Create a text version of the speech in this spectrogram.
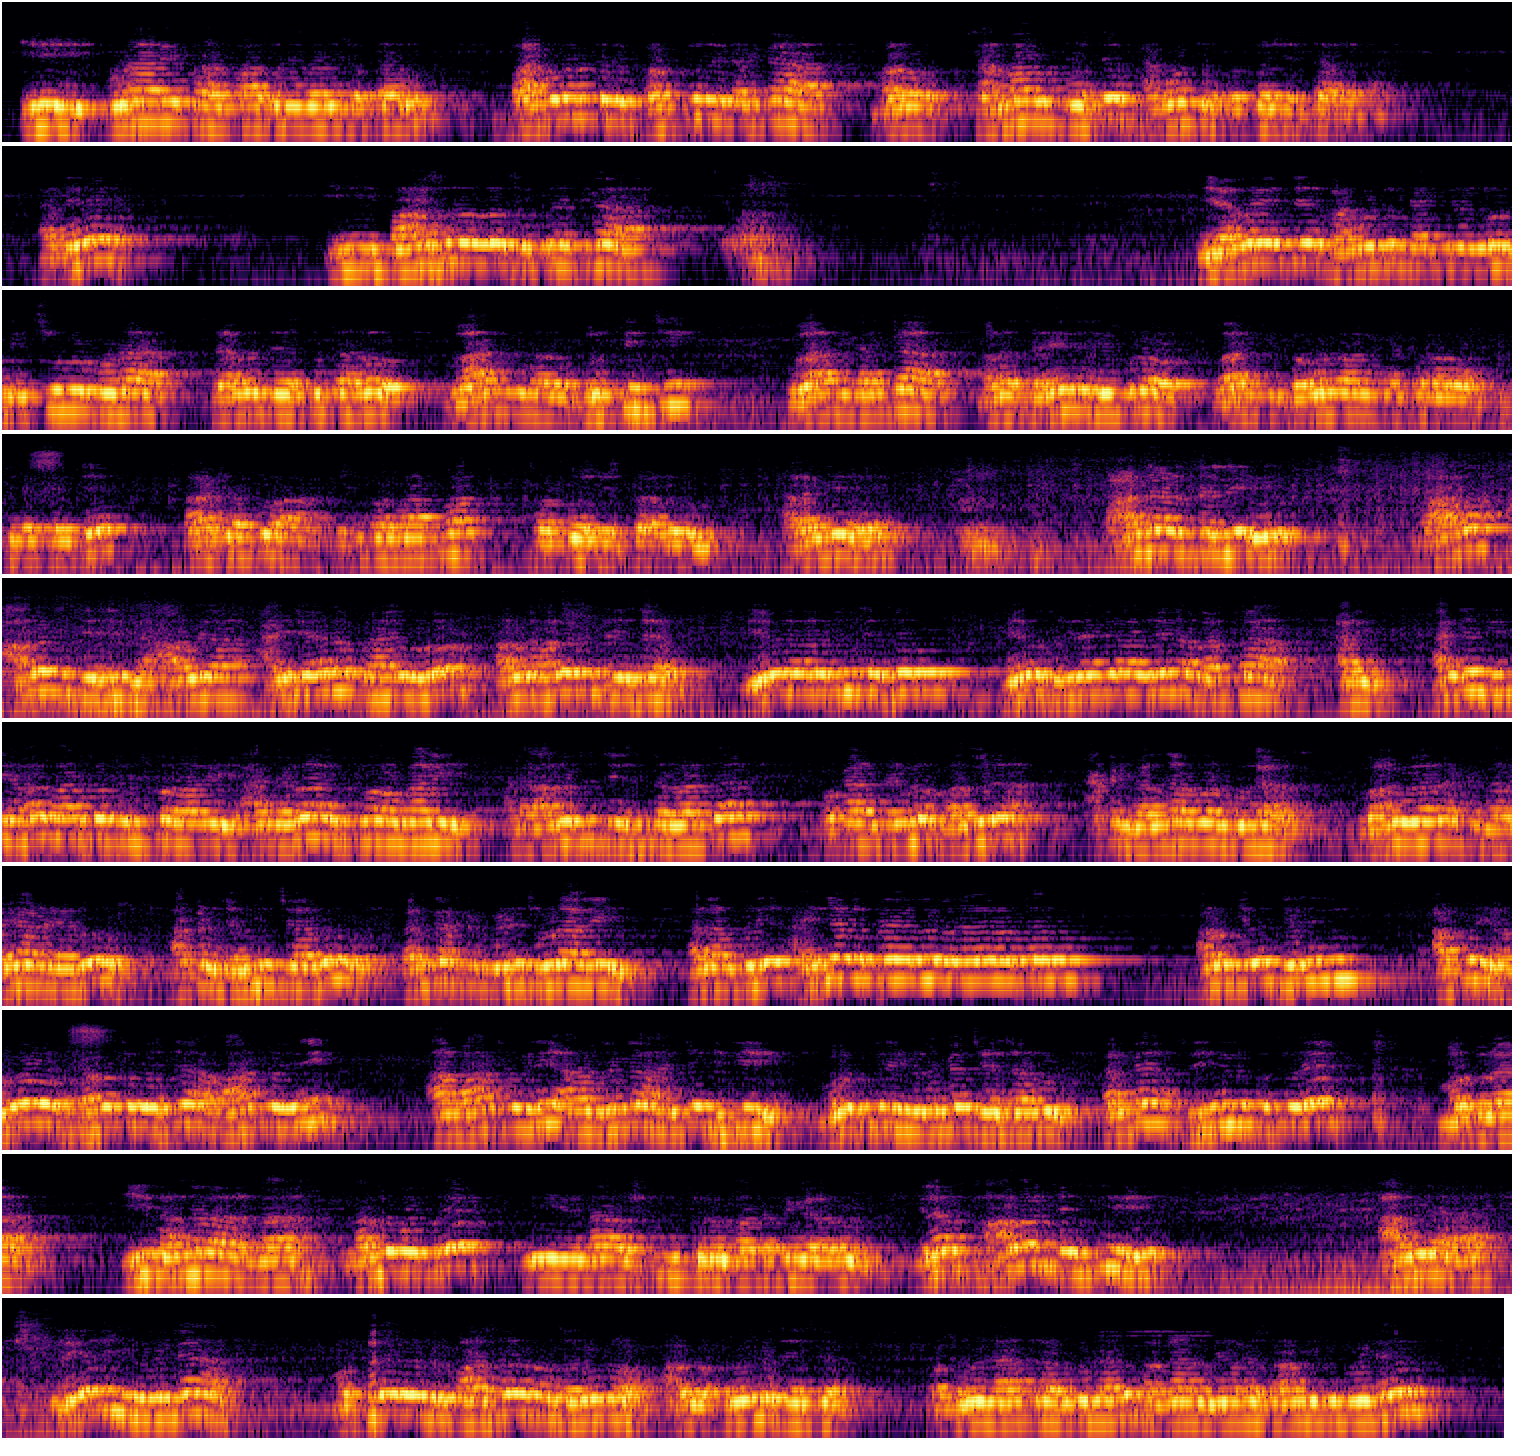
ఈ గుడారి పాత్ర చెప్తారు. భగవంతుడి భక్తుల్ని కనుక మనం సన్మానం చేస్తే భగవంతుడు సంతోషిస్తారట. అంటే ఈ పాసులలో చెప్పినట్టుగా ఎవరైతే భగవంతుడి దగ్గరలో నిత్యము కూడా సేవ చేస్తుంటారో వారిని మనం గుర్తించి వారిని కనుక మన సరైన రీతిలో వారికి గౌరవాన్ని కనుక మనం ఇచ్చినట్లయితే సాక్షాత్తు ఆ కృష్ణ పరమాత్మ సంతోషిస్తాడు. అలాగే ఆంధ్రాల తల్లి చాలా ఆలోచన చేసింది. ఆవిడ ఐదేళ్ళ ప్రాయంలో ఆవిడ ఆలోచన చేశారు. ఏమి ఆలోచన చేశారు? నేను శ్రీరంగరాజే నా భర్త అని. అయితే దీన్ని ఎలా మార్పు తెలుసుకోవాలి? ఆయన ఎలా ఎక్కువ అవ్వాలి? అని ఆలోచన చేసిన తర్వాత ఒక టైంలో మధుర అక్కడికి వెళ్దాము అనుకున్నారు. స్వామి గారు అక్కడ నడగాడారు అక్కడ జన్మించారు కనుక అక్కడ వెళ్ళి చూడాలి అని అనుకుని ఐదేళ్ళ ప్రయాణంలో వెళ్ళగలుగుతారు. ఆవిడకి ఏమో తెలియదు అప్పుడు ఎవరో సేవకులు వస్తే ఆ మాటలు విని ఆ మాటలు విని ఆ విధంగా అంటే ఇది గోపికలు ఈ విధంగా చేశారు. కనుక శ్రీమిని పుత్రుడే మధుర ఈ నంద నా- నందగోపుడే ఈ నా విష్ణుమిత్రుడు మా తండ్రి గారు ఇలా భావన చేసి ఆవిడ లేదు ఈ విధంగా ముప్పై రెండు పాఠశాలలు మనం చదువుతున్నాం. ఆవిడ ఒక చేశారు. ఒక రాత్రి అనుకున్నారు. మర్నాడు ఉదయం స్వామికి పోయినారు.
